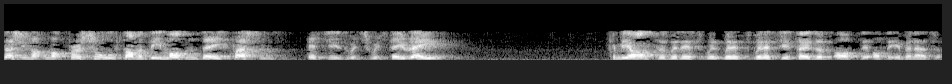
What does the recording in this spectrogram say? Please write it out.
Especially not, not for a shul, some of the modern day questions, issues which, which they raise, can be answered with this, with, with this, with this of, of, the, of the Ibn Ezra.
